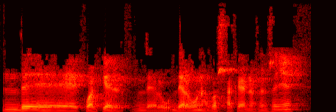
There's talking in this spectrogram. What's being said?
de cualquier, de alguna cosa que nos enseñe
